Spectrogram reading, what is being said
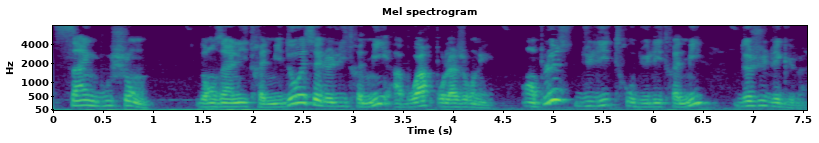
5 bouchons dans un litre et demi d'eau et c'est le litre et demi à boire pour la journée. En plus du litre ou du litre et demi de jus de légumes.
